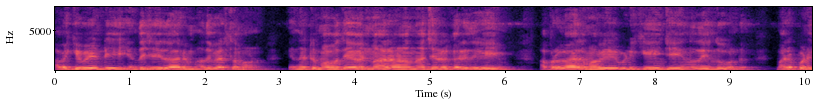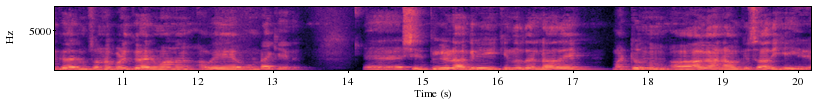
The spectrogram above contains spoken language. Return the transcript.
അവയ്ക്ക് വേണ്ടി എന്ത് ചെയ്താലും അത് വ്യർത്ഥമാണ്. എന്നിട്ടും അവ ദേവന്മാരാണെന്ന് ചിലർ കരുതുകയും അപ്രകാരം അവയെ വിളിക്കുകയും ചെയ്യുന്നത് എന്തുകൊണ്ട്? മരപ്പണിക്കാരും സ്വർണപ്പണിക്കാരുമാണ് അവയെ ഉണ്ടാക്കിയത്. ശില്പികൾ ആഗ്രഹിക്കുന്നതല്ലാതെ മറ്റൊന്നും ആകാൻ അവർക്ക് സാധിക്കുകയില്ല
